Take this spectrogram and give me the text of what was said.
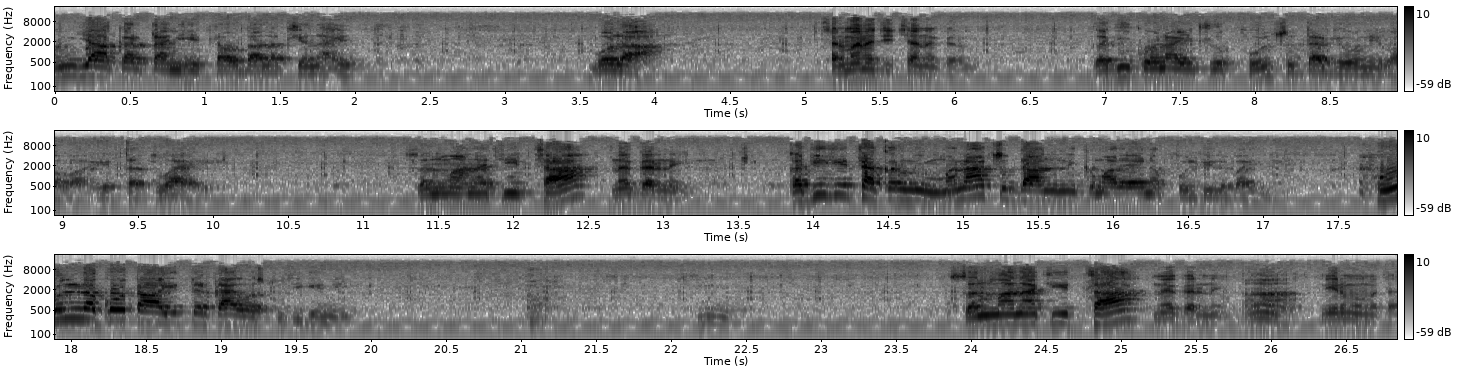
पण या करताना हे चौदा लक्षण आहेत बोला. सन्मानाची इच्छा न करणं. कधी कोणाचं फुल सुद्धा घेऊ नये बाबा हे तत्व आहे. सन्मानाची इच्छा न करणे. कधीच इच्छा करू नये. मनात सुद्धा आणून नये की मला यानं फुल दिलं पाहिजे. फुल नको तर इतर काय वस्तूची घेणे. सन्मानाची इच्छा न करणे. हा. निर्ममता.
